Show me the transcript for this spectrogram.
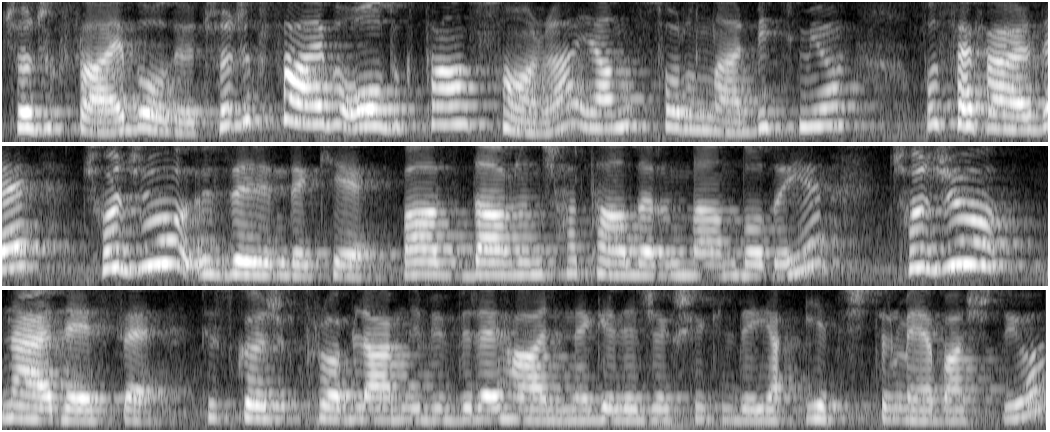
çocuk sahibi oluyor. Çocuk sahibi olduktan sonra yalnız sorunlar bitmiyor. Bu sefer de çocuğu üzerindeki bazı davranış hatalarından dolayı çocuğu neredeyse psikolojik problemli bir birey haline gelecek şekilde yetiştirmeye başlıyor.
